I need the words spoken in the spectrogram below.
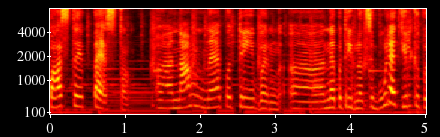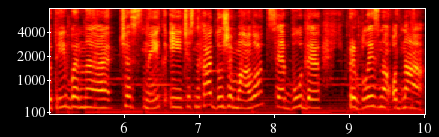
пасти песто. Нам не потрібен не потрібна цибуля, тільки потрібен е, чесник. І чесника дуже мало. Це буде приблизно одна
